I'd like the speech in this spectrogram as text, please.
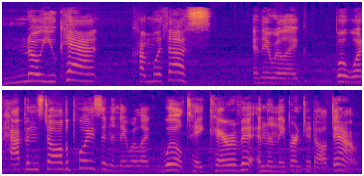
"No, you can't. Come with us," and they were like, "But what happens to all the poison?" And they were like, "We'll take care of it," and then they burnt it all down.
